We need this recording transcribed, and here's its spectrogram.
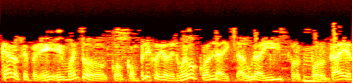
claro, se- es es un momento co- complejo, digo, de nuevo con la dictadura ahí por, por caer.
